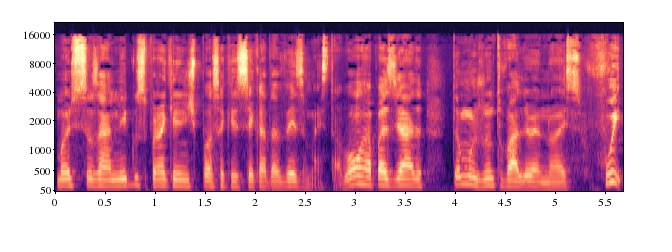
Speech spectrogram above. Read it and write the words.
mande seus amigos para que a gente possa crescer cada vez mais, tá bom, rapaziada? Tamo junto, valeu, é nóis. Fui!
